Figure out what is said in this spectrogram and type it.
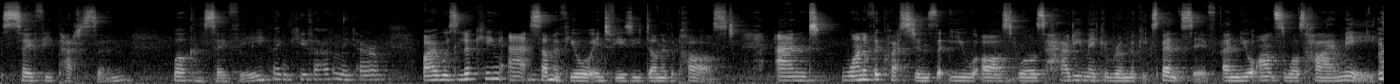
Sophie Paterson. Welcome, Sophie. Thank you for having me, Carol. I was looking at some mm-hmm. of your interviews you've done in the past, and one of the questions that you asked was, How do you make a room look expensive? And your answer was, Hire me.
